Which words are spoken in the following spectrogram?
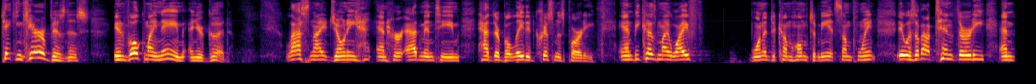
taking care of business, invoke my name and you're good. Last night, Joni and her admin team had their belated Christmas party. And because my wife wanted to come home to me at some point. It was about 10:30, and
